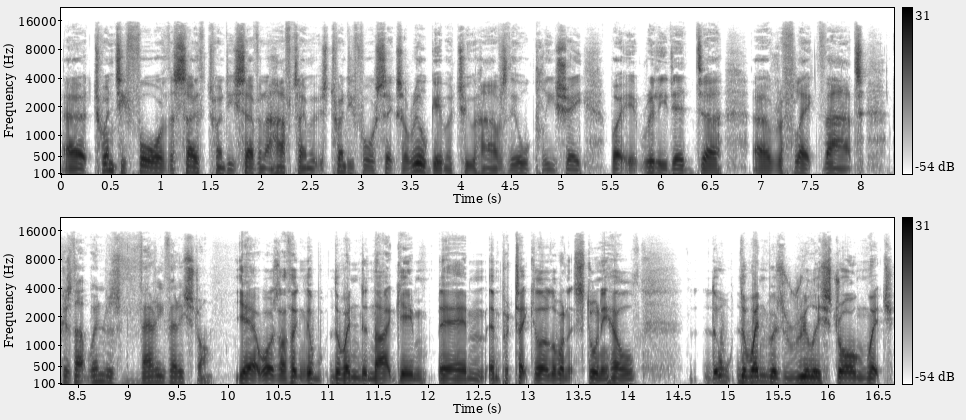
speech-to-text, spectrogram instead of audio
uh, 24, the South 27. At halftime it was 24 6, a real game of two halves, the old cliche, but it really did uh, uh, reflect that because that wind was very, very strong. Yeah, it was. I think the the wind in that game, um, in particular, the one at Stonyhill, the the wind was really strong, which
